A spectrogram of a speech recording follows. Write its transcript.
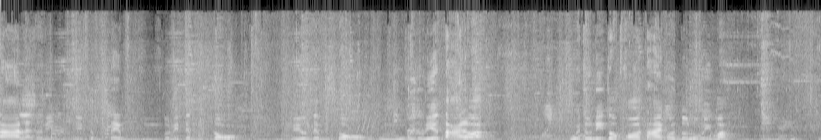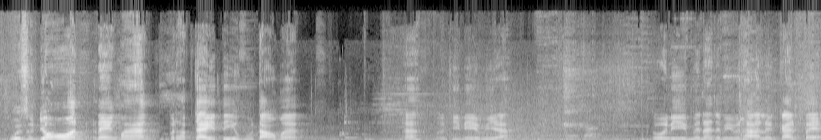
ต้านแล้วตัวนี้นี่เต็มเต็มตัวนี้เต็มทุกดอกตัวนี้เต็มทุกดอกโอ้โหตัวนี้ตายแล้วอะอุ้ยตัวนี้ตัวพ่อตายก่อนตัวลูกอีกว่ะ อุ้ยสุดยอด แรงมาก ประทับใจตีฮูเต่ามาก อะ มาที่เนเวีย ตัวนี้ไม่น่าจะมีปัญหาเรื่องการแปะ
